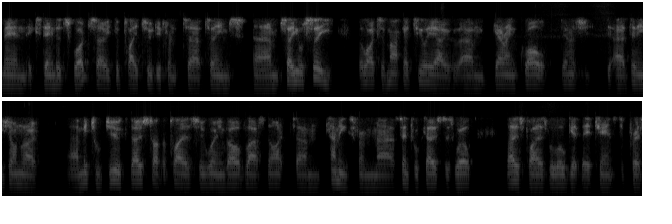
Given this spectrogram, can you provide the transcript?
man extended squad, so he could play two different uh, teams. Um, so you'll see the likes of Marco Tilio, um, Garang Kuol, Dennis, uh, Denis Genreau, uh, Mitchell Duke, those type of players who were involved last night. Um, Cummings from uh, Central Coast as well. Those players will all get their chance to press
